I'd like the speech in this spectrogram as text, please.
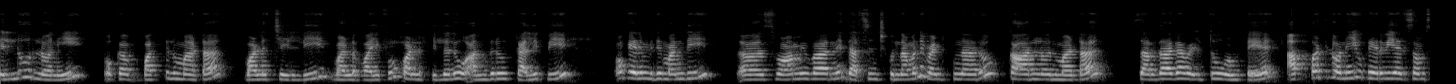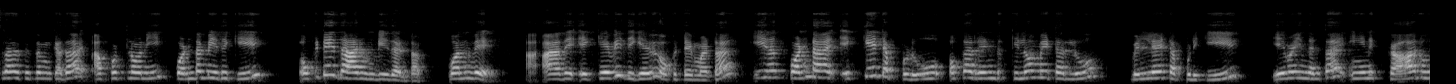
నెల్లూరులోని ఒక భక్తుల మాట వాళ్ళ చెల్లి వాళ్ళ వైఫ్ వాళ్ళ పిల్లలు అందరూ కలిపి ఒక ఎనిమిది మంది స్వామివారిని దర్శించుకుందామని వెళ్తున్నారు. కారులో అనమాట సరదాగా వెళ్తూ ఉంటే అప్పట్లోని ఒక ఇరవై ఐదు సంవత్సరాల క్రితం కదా అప్పట్లోని కొండ మీదకి ఒకటే దారి ఉండేదంట. వన్ వే అది ఎక్కేవి దిగేవి ఒకటే మాట ఈయన కొండ ఎక్కేటప్పుడు ఒక రెండు కిలోమీటర్లు వెళ్ళేటప్పటికి ఏమైందంట ఈయన కారు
